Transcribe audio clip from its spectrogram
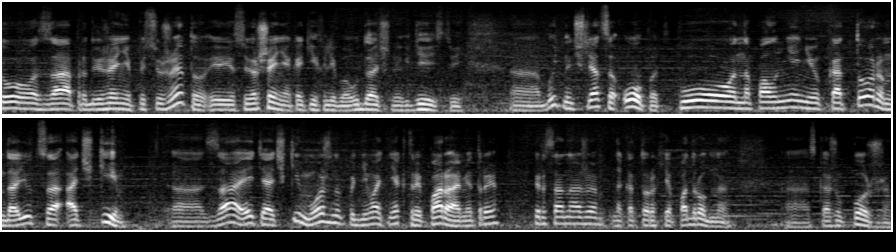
за продвижение по сюжету и совершение каких-либо удачных действий э, будет начисляться опыт, по наполнению которым даются очки. Э, За эти очки можно поднимать некоторые параметры персонажа, на которых я подробно э, скажу позже.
